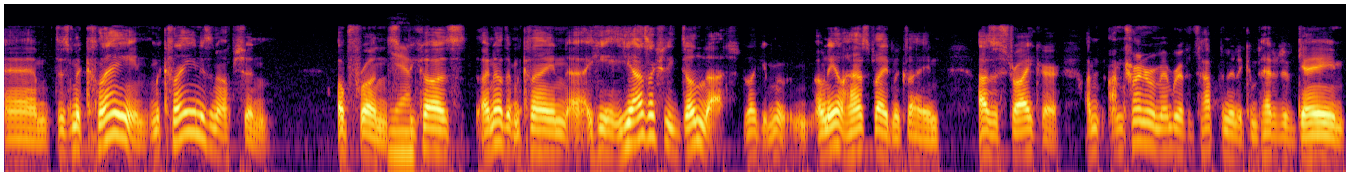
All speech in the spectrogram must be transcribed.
Um, there's McClean. McClean is an option up front Yeah. because I know that McClean uh, he he has actually done that. Like O'Neill has played McClean as a striker. I'm I'm trying to remember if it's happened in a competitive game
